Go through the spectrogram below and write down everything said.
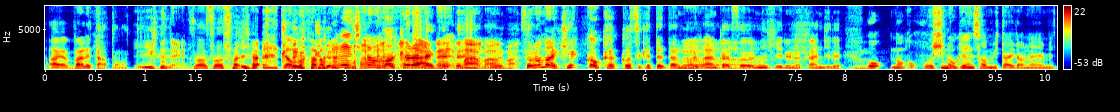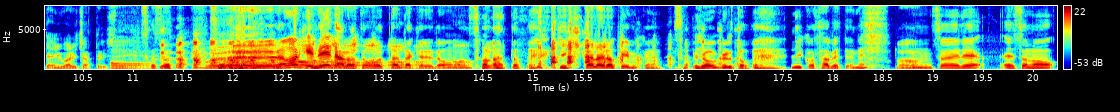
あ、やバレたと思って。言うなよそうそうそう。いや、でもまあ マネージャーは分からないけど、まあねまあまあまあその前結構格好つけてたんだよ。うんなんかそう、ニヒルな感じで。お、なんか星野源さんみたいだね、みたいに言われちゃったりして。そうそう。なわけねえだろうと思ったんだけれども、その後、激辛ロケヨーグルト2個食べてね。うん。それで、えその、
